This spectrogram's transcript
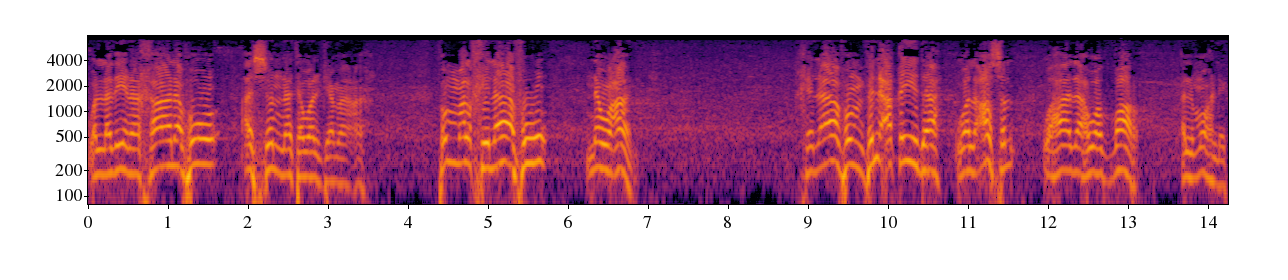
والذين خالفوا السنة والجماعة. ثم الخلاف نوعان. خلاف في العقيدة والأصل وهذا هو الضار المهلك.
